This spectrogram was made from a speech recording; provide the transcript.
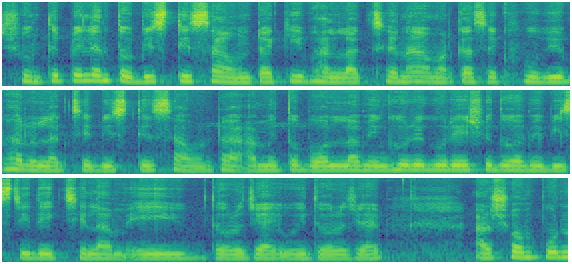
শুনতে পেলেন তো বৃষ্টির সাউন্ডটা কি ভালো লাগছে না? আমার কাছে খুবই ভালো লাগছে বৃষ্টির সাউন্ডটা আমি তো বললামই, ঘুরে ঘুরে শুধু আমি বৃষ্টি দেখছিলাম, এই দরজায়, ওই দরজায়। আর সম্পূর্ণ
